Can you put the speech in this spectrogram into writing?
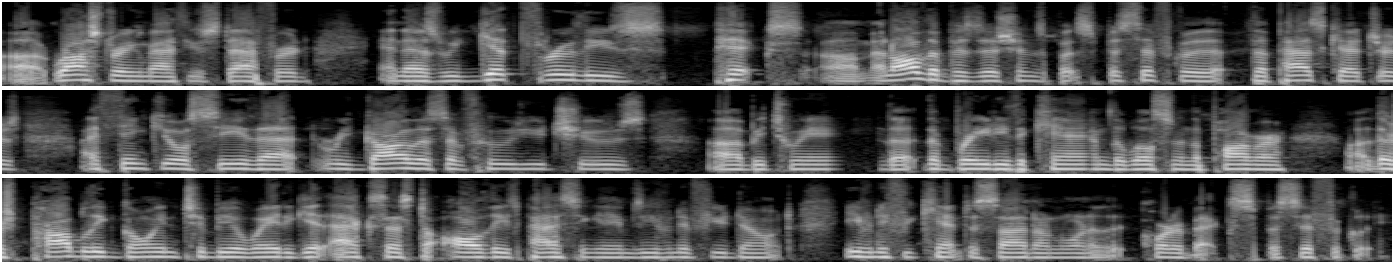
uh, rostering Matthew Stafford. And as we get through these picks um, and all the positions, but specifically the pass catchers, I think you'll see that regardless of who you choose uh, between the, the Brady, the Cam, the Wilson, and the Palmer, uh, there's probably going to be a way to get access to all these passing games, even if you don't, even if you can't decide on one of the quarterbacks specifically.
